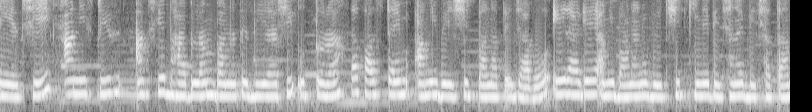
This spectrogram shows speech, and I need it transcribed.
নিয়েছি। আনস্টিচ আজকে ভাবলাম বানাতে দিয়ে আসি উত্তরা। তা ফার্স্ট টাইম আমি বেডশিট বানাতে যাব। এর আগে আমি বানানো বেডশিট কিনে বিছানায় বিছাতাম।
